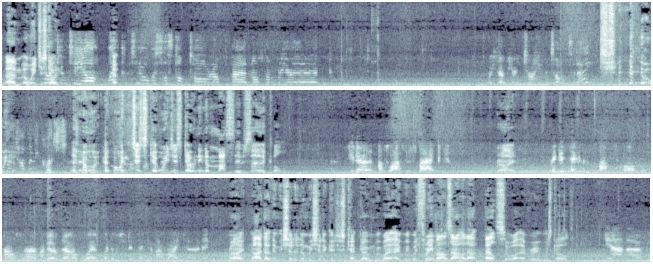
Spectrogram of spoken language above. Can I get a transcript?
Hello. Um, are we just welcome going? to your welcome to your whistle stop tour of uh, Northumbria. We hope you're enjoying the tour today. are, we, have any questions? are we just are we just going in a massive circle? you know, that's what I suspect. Right. I think it's taking us back to Norfolk now, so I don't know whether we should have taken that right turning. Right. No, I don't think we should have done. We should have just kept going. We were we were three miles out of that Belts or whatever it was called. Yeah, I know.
